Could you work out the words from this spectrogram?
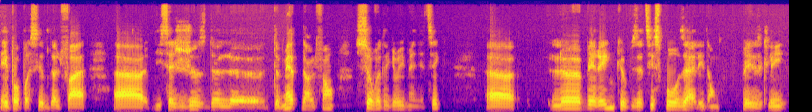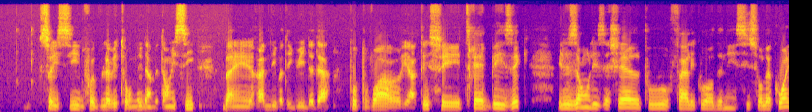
n'est pas possible de le faire. Euh, il s'agit juste de le de mettre dans le fond sur votre aiguille magnétique euh, le bearing que vous étiez supposé aller. Donc, basically, ça ici, une fois que vous l'avez tourné dans le béton ici, ben ramenez votre aiguille dedans pour pouvoir orienter. C'est très basique. Ils ont les échelles pour faire les coordonnées ici sur le coin.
